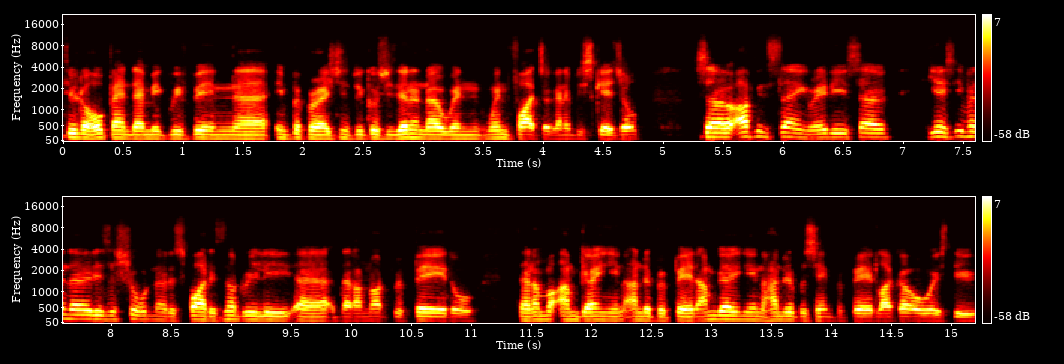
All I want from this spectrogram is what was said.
through the whole pandemic. We've been uh, in preparations because you didn't know when when fights are going to be scheduled. So I've been staying ready. So yes, even though it is a short notice fight, it's not really uh, that I'm not prepared or that I'm I'm going in underprepared. I'm going in 100% prepared, like I always do.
